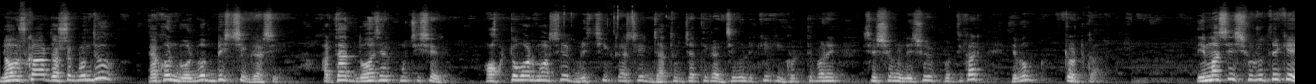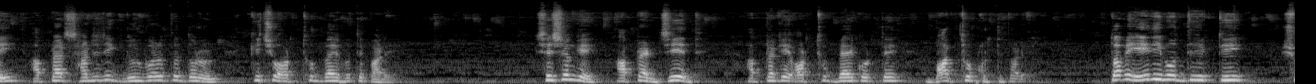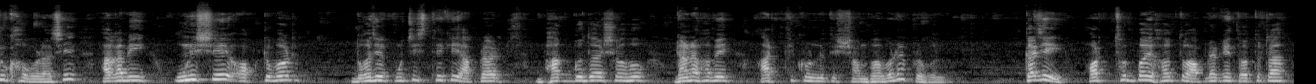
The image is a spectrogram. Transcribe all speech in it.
নমস্কার, দর্শক বন্ধু। এখন বলব বৃশ্চিক রাশি। অর্থাৎ দু হাজার পঁচিশের অক্টোবর মাসে বৃশ্চিক রাশির জাতক জাতিকার জীবনে কী কী ঘটতে পারে, সে সঙ্গে নিঃশুল্ক প্রতিকার এবং টোটকা। এ মাসের শুরু থেকেই আপনার শারীরিক দুর্বলতার দরুন কিছু অর্থ ব্যয় হতে পারে। সে সঙ্গে আপনার জেদ আপনাকে অর্থ ব্যয় করতে বাধ্য করতে পারে। তবে এরই মধ্যে একটি সুখবর আছে। আগামী উনিশে অক্টোবর দু হাজার পঁচিশ থেকে আপনার ভাগ্যোদয় সহ নানাভাবে আর্থিক উন্নতির সম্ভাবনা প্রবল। কাজেই অর্থব্যয় হয়তো আপনাকে ততটা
